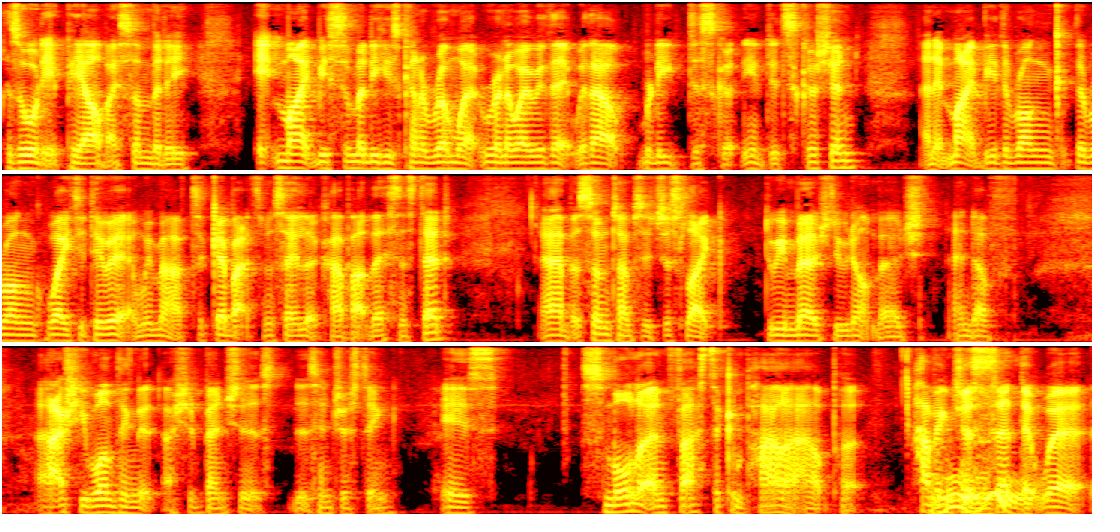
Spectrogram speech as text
there's already a PR by somebody. It might be somebody who's kind of run run away with it without really discuss, you know, discussion, and it might be the wrong the wrong way to do it, and we might have to go back to them and say, look, how about this instead? Uh, but sometimes it's just like, do we merge? Do we not merge? End of. Uh, Actually, one thing that I should mention that's, that's interesting is smaller and faster compiler output. Having just said that we're,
